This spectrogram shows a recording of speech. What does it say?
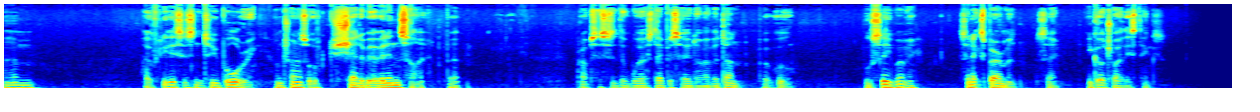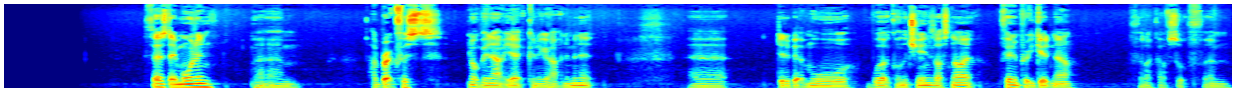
Um, hopefully this isn't too boring. I'm trying to sort of shed a bit of an insight, but perhaps this is the worst episode I've ever done. But we'll we'll see, won't we? It's an experiment, so you got to try these things. Thursday morning, um, had breakfast. Not been out yet. Going to go out in a minute. Uh, did a bit more work on the tunes last night. Feeling pretty good now. feel like I've sort of um,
